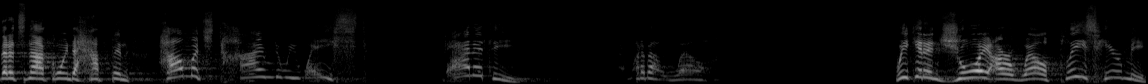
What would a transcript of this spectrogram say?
that it's not going to happen. How much time do we waste? Vanity. And what about wealth? We can enjoy our wealth. Please hear me.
